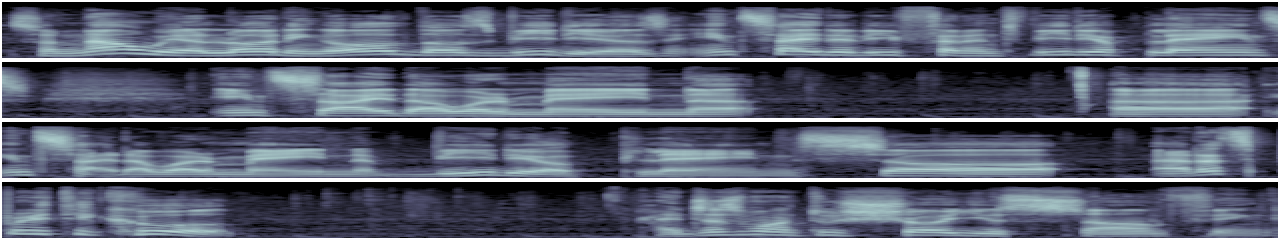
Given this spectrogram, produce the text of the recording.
so now we are loading all those videos inside the different video planes inside our main uh, inside our main video plane. So uh, that's pretty cool. I just want to show you something.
